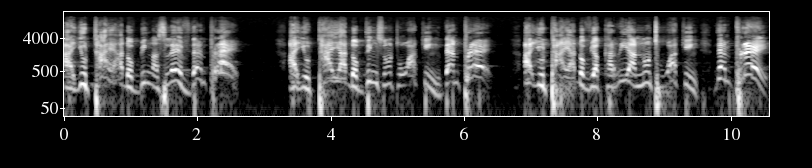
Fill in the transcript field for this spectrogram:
Are you tired of being a slave? Then pray. Are you tired of things not working? Then pray. Are you tired of your career not working? Then pray.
